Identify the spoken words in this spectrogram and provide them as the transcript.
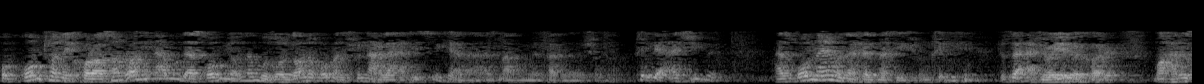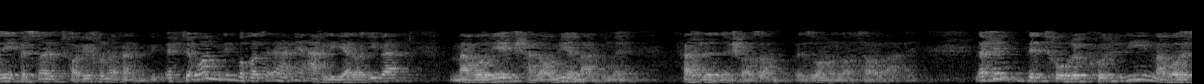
خب قوم تا خراسان راهی نبود. از قوم میادن بزرگان قوم ازشون نقل حدیث می‌کردن از مرحوم فضل شدن خیلی عجیبه. از قوم نیومدن خدمت ایشون. خیلی جز عجایب کاره. ما هنوز این قسمت تاریخ رو نفهمیدیم. احتمال میدیم به خاطر همین عقلی و مبانی کلامی مرحوم فضل نشازان رضوان الله تعالی علیه. لیکن به طور کلی مباحث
